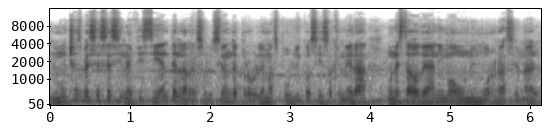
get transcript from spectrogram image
muchas veces es ineficiente en la resolución de problemas públicos y eso genera un estado de ánimo, un humor nacional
